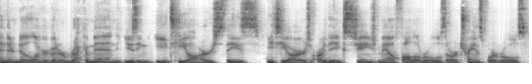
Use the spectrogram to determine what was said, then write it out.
And they're no longer going to recommend using ETRs. These ETRs are the exchange mail flow rules or transport rules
